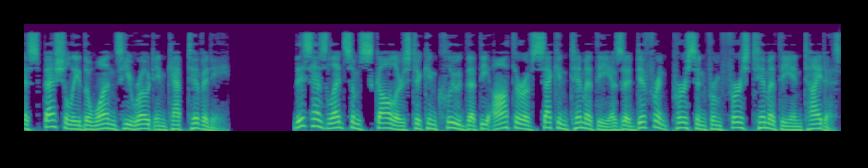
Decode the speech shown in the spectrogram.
especially the ones he wrote in captivity. This has led some scholars to conclude that the author of 2 Timothy is a different person from 1 Timothy and Titus.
